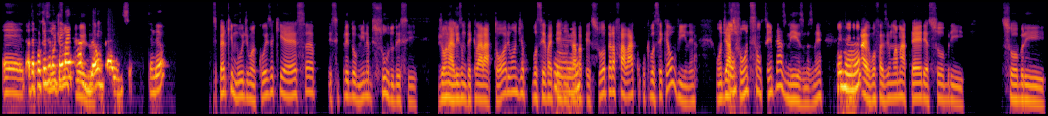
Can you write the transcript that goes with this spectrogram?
É, até porque você não tem mais coisa. razão para isso, entendeu? Espero que mude uma coisa que é essa esse predomínio absurdo desse jornalismo declaratório, onde você vai perguntar uhum. para a pessoa para ela falar o que você quer ouvir, né? Onde as fontes são sempre as mesmas, né? Uhum. Ah, eu vou fazer uma matéria sobre sobre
